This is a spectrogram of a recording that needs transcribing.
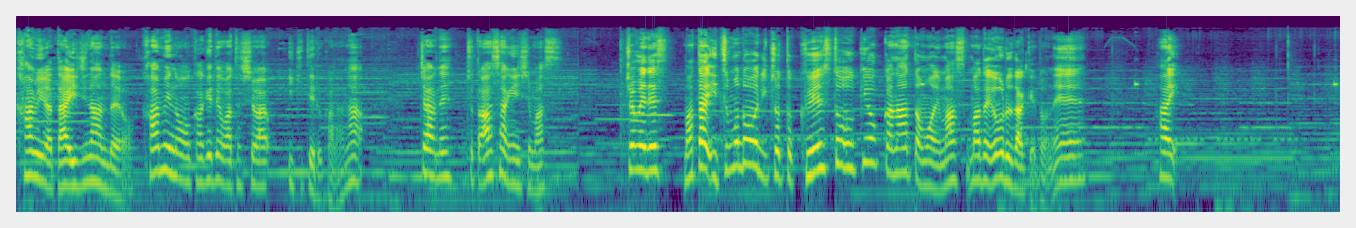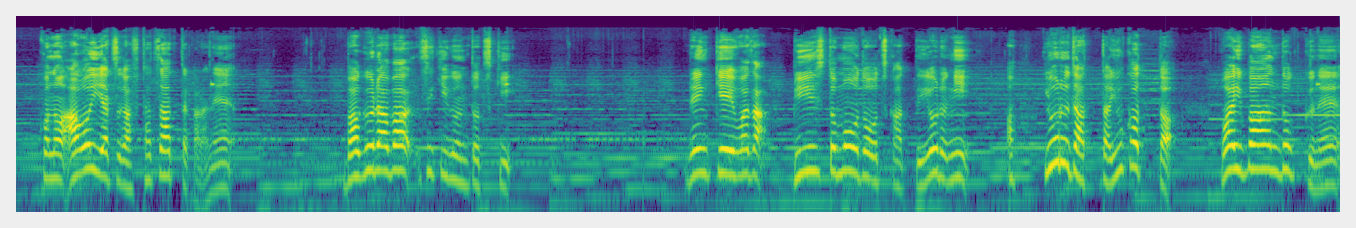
神は大事なんだよ。神のおかげで私は生きてるからな。じゃあね、ちょっと朝にします。ちょめです。またいつも通りちょっとクエストを受けようかなと思います。まだ夜だけどね。はい。この青いやつが2つあったからね。バグラバ赤軍と月。連携技、ビーストモードを使って夜に、あ、夜だった。よかった。ワイバーンドッグね。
